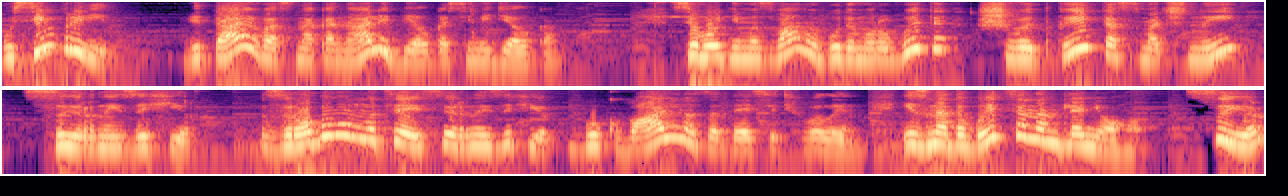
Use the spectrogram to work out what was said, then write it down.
Усім привіт! Вітаю вас на каналі Білка Сімідєлка. Сьогодні ми з вами будемо робити швидкий та смачний сирний зефір. Зробимо ми цей сирний зефір буквально за 10 хвилин. І знадобиться нам для нього сир,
